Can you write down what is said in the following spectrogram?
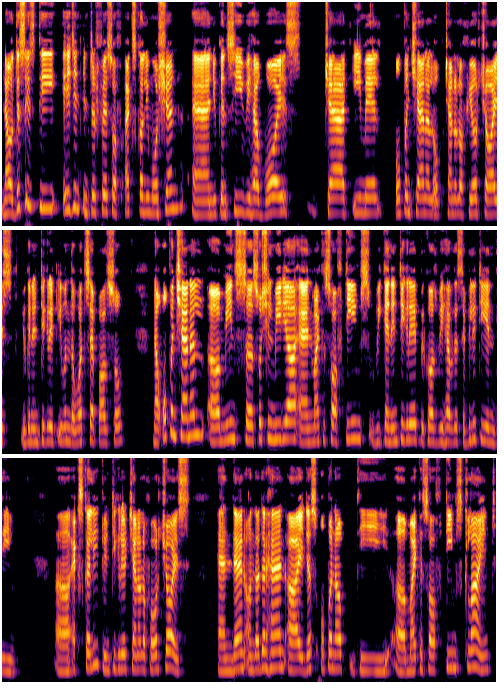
now this is the agent interface of Xcally Motion, and you can see we have voice, chat, email, open channel, channel of your choice. You can integrate even the WhatsApp also. Now open channel uh, means uh, social media and Microsoft Teams we can integrate because we have this ability in the uh, Xcally to integrate channel of our choice and then on the other hand I just open up the uh, Microsoft Teams client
